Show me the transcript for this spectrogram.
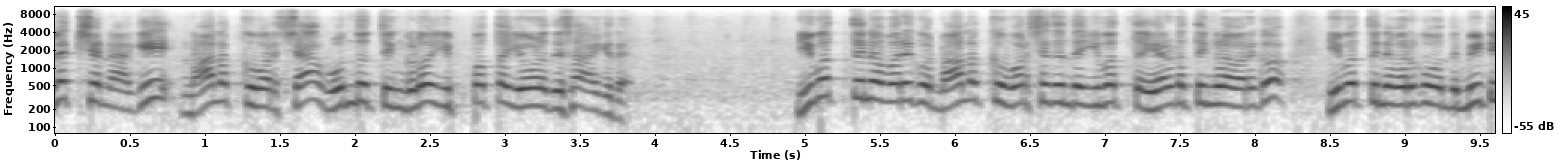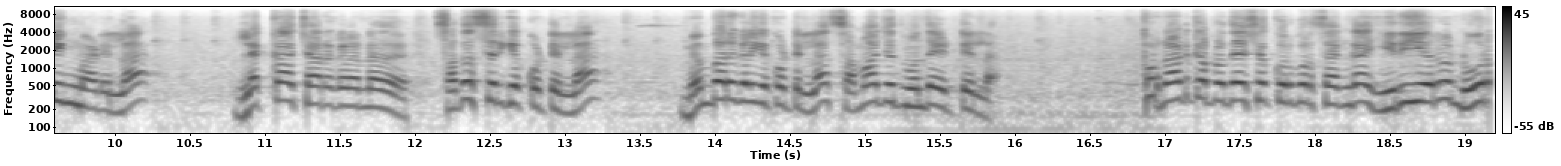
ಎಲೆಕ್ಷನ್ ಆಗಿ ನಾಲ್ಕು ವರ್ಷ, ಒಂದು ತಿಂಗಳು ಇಪ್ಪತ್ತ ಏಳು ದಿವಸ ಆಗಿದೆ. ಇವತ್ತಿನವರೆಗೂ, ನಾಲ್ಕು ವರ್ಷದಿಂದ ಇವತ್ತು, ಎರಡು ತಿಂಗಳವರೆಗೂ ಇವತ್ತಿನವರೆಗೂ ಒಂದು ಮೀಟಿಂಗ್ ಮಾಡಿಲ್ಲ. ಲೆಕ್ಕಾಚಾರಗಳನ್ನು ಸದಸ್ಯರಿಗೆ ಕೊಟ್ಟಿಲ್ಲ, ಮೆಂಬರ್ಗಳಿಗೆ ಕೊಟ್ಟಿಲ್ಲ, ಸಮಾಜದ ಮುಂದೆ ಇಟ್ಟಿಲ್ಲ. ಕರ್ನಾಟಕ ಪ್ರದೇಶ ಕುರುಬರ ಸಂಘ ಹಿರಿಯರು ನೂರ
